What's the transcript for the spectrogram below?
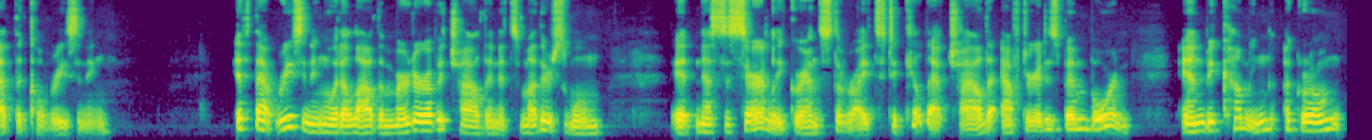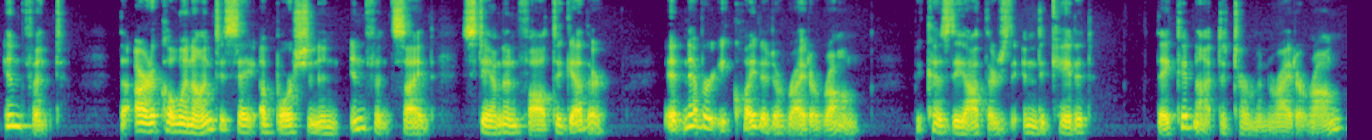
ethical reasoning. If that reasoning would allow the murder of a child in its mother's womb, it necessarily grants the rights to kill that child after it has been born and becoming a growing infant. The article went on to say abortion and infanticide stand and fall together. It never equated a right or wrong because the authors indicated they could not determine right or wrong.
